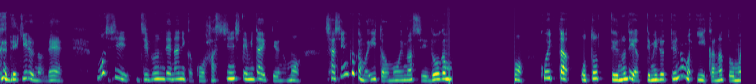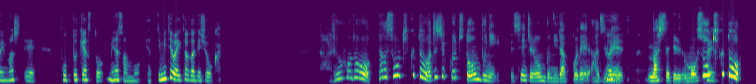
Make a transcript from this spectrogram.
とができるのでもし自分で何かこう発信してみたいっていうのも写真とかもいいとは思いますし動画もこういった音っていうのでやってみるっていうのもいいかなと思いましてポッドキャスト皆さんもやってみてはいかがでしょうか？なるほど。なんかそう聞くと、私これちょっとおんぶに船長におんぶに抱っこで始めましたけれども、そう聞くと、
